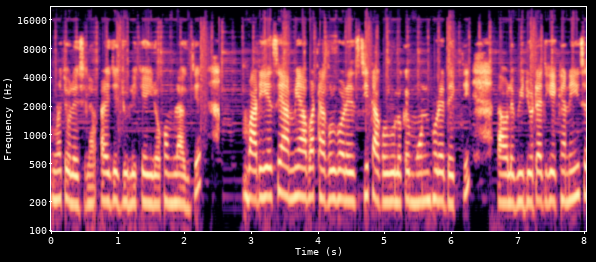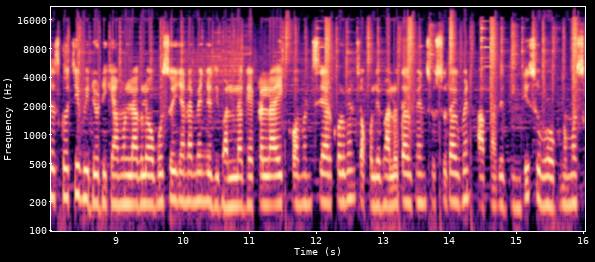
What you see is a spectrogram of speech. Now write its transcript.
আমরা চলে এসেছিলাম। আর এই যে জুলিকে এইরকম লাগছে। বাড়ি এসে আমি আবার ঠাকুর ঘরে এসেছি। ঠাকুরগুলোকে মন ভরে দেখছি। তাহলে ভিডিওটা আজকে এখানেই শেষ করছি। ভিডিওটি কেমন লাগল অবশ্যই জানাবেন। যদি ভালো লাগে একটা লাইক, কমেন্ট শেয়ার করবেন। সকলে ভালো থাকবেন, সুস্থ থাকবেন। আপনাদের দিনটি শুভ হোক। নমস্কার।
